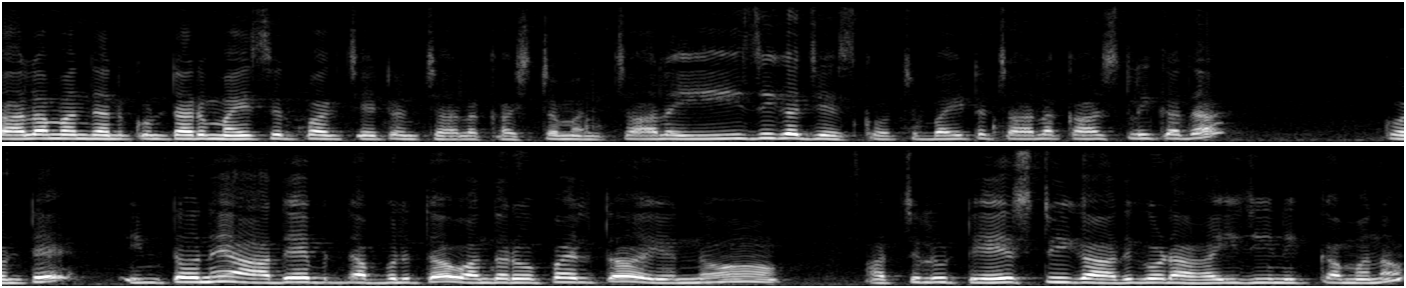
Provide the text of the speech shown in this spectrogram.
చాలామంది అనుకుంటారు మైసూర్ పాక్ చేయటం చాలా కష్టం అని. చాలా ఈజీగా చేసుకోవచ్చు. బయట చాలా కాస్ట్లీ కదా. కొంటే ఇంట్లోనే అదే డబ్బులతో వంద రూపాయలతో ఎన్నో అచ్చులు టేస్టీగా అది కూడా హైజీనిక్గా మనం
